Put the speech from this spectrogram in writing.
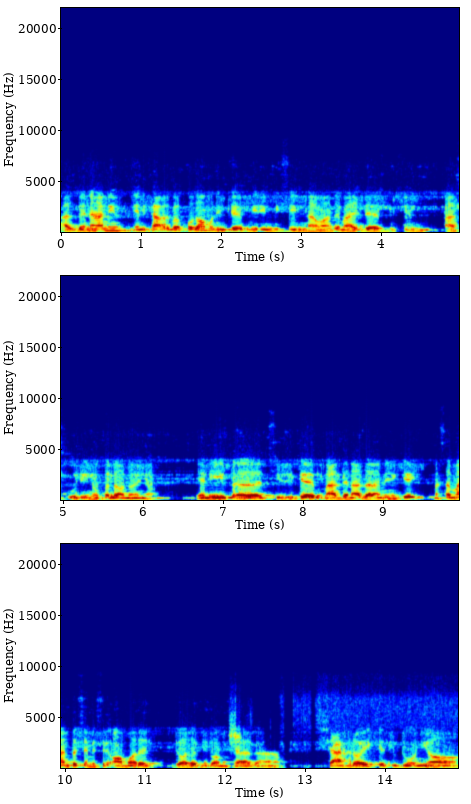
از بین همین یعنی تقریبا خدامونیم که میریم میشیم نماینده مجلس میشیم مسئولین و فلان و اینا. یعنی چیزی که مد نظرم اینه که مثلا من داشتم مثل آمار جالب نگاه می‌کردم. شهرهایی که تو دنیا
